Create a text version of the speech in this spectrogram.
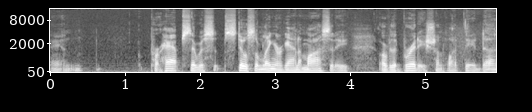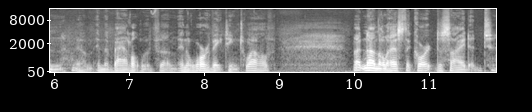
and perhaps there was still some lingering animosity over the British on what they had done um, in the battle of, um, in the War of 1812. But nonetheless, the court decided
